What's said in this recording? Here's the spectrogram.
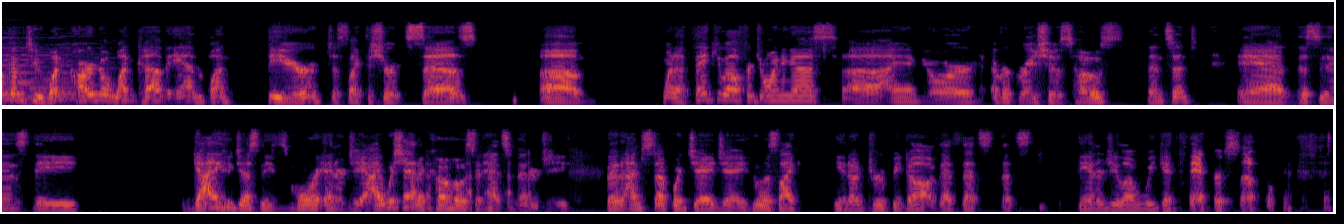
Welcome to One Cardinal, One Cub, and One Beer, just like the shirt says. Um, want to thank you all for joining us. Uh, I am your ever gracious host, Vincent, and this is the guy who just needs more energy. I wish I had a co-host that had some energy, but I'm stuck with JJ, who was like, you know, droopy dog. That's that's that's the energy level we get there. So,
